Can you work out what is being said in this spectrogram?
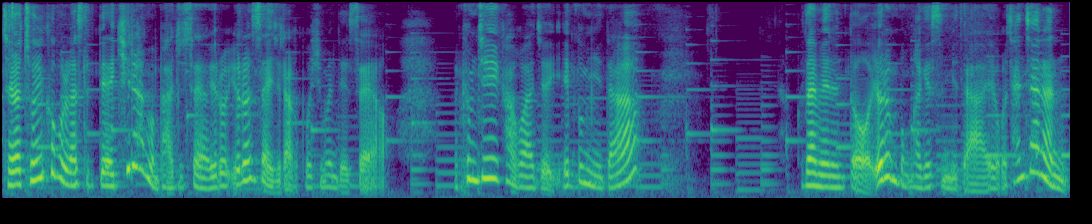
제가 종이컵 올랐을 때 키를 한번 봐주세요. 이런, 이런 사이즈라고 보시면 되세요. 큼직하고 아주 예쁩니다. 그 다음에는 또분 가겠습니다. 이거 잔잔한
